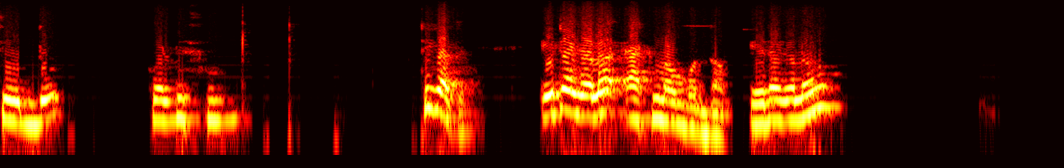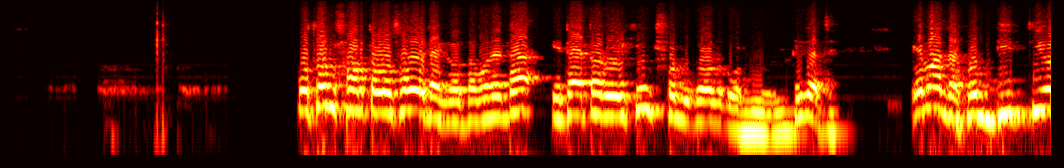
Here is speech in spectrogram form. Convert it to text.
চোদ্দ ইকুয়াল টু শূন্য। ঠিক আছে? এটা গেল এক নম্বর দাম এটা গেল প্রথম শর্ত অনুসারে এটা গেল। তারপরে এটা এটা একটা রৈখিক সমীকরণ হলো। ঠিক আছে? এবার দেখো দ্বিতীয়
